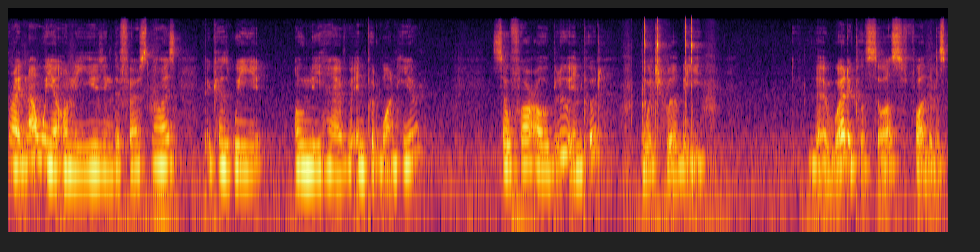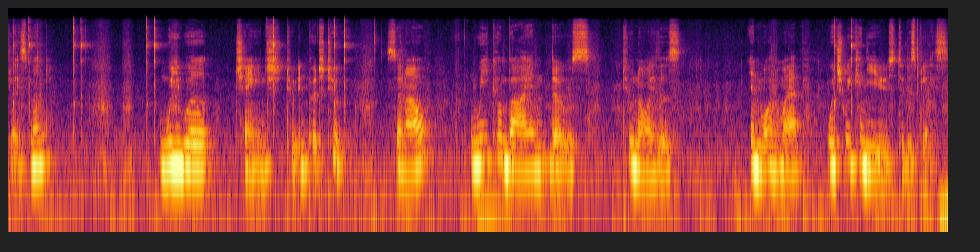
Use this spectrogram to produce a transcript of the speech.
Right now we are only using the first noise because we only have input one here. So for our blue input, which will be the vertical source for the displacement, we will change to input 2. So now we combine those two noises in one map, which we can use to displace.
